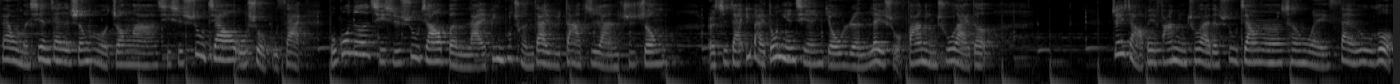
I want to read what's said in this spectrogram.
在我们现在的生活中啊，其实塑胶无所不在。不过呢，其实塑胶本来并不存在于大自然之中，而是在一百多年前由人类所发明出来的。最早被发明出来的塑胶呢，称为赛璐珞。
